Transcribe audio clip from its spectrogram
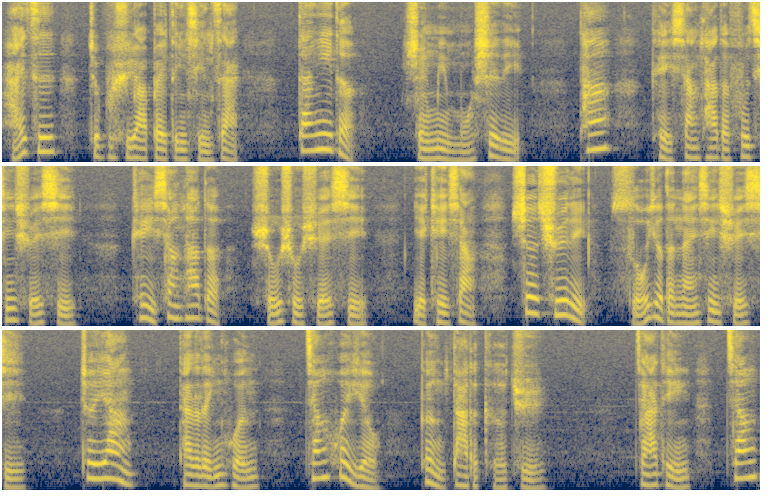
孩子就不需要被定型在单一的生命模式里，他。可以向他的父亲学习，可以向他的叔叔学习，也可以向社区里所有的男性学习。这样，他的灵魂将会有更大的格局。家庭将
